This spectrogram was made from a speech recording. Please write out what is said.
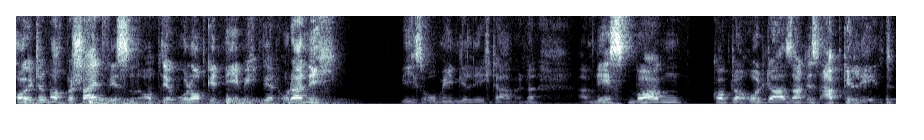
heute noch Bescheid wissen, ob der Urlaub genehmigt wird oder nicht. Wie ich es oben hingelegt habe. Ne? Am nächsten Morgen kommt er runter, sagt, ist abgelehnt.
